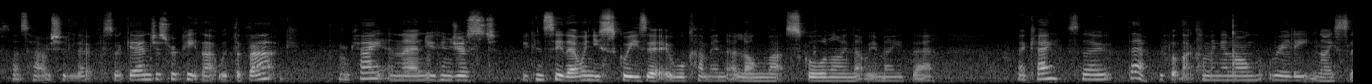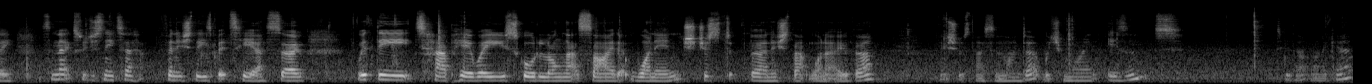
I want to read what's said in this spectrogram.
So that's how it should look. So again, just repeat that with the back, okay? And then you can just, you can see there, when you squeeze it, it will come in along that score line that we made there. Okay, so there, we've got that coming along really nicely. So next we just need to finish these bits here. So with the tab here where you scored along that side at one inch, just burnish that one over. Make sure it's nice and lined up, which mine isn't. Do that one again.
